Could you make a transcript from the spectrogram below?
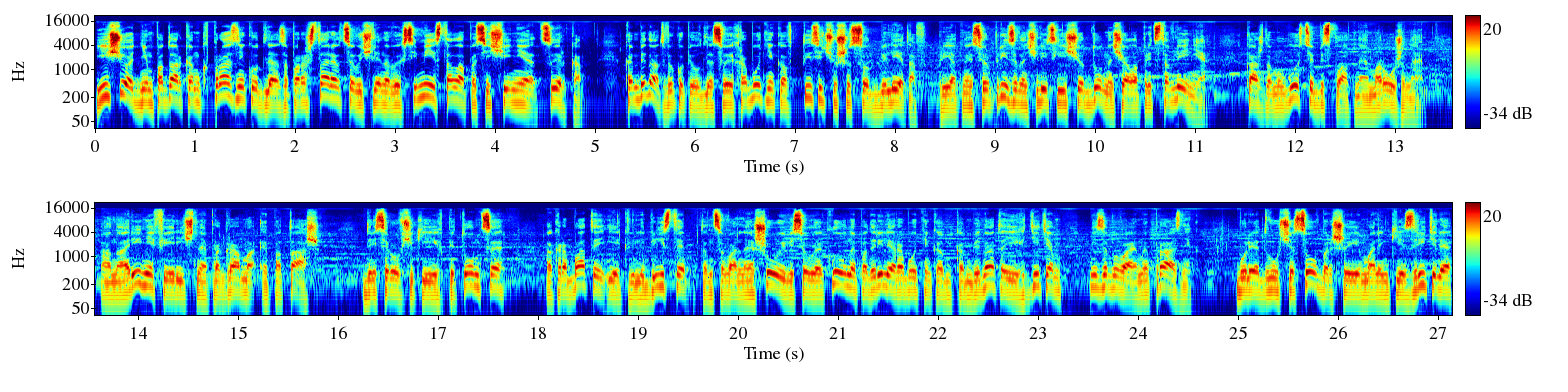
Еще одним подарком к празднику для запорожстаревцев и членов их семей стало посещение цирка. Комбинат выкупил для своих работников 1600 билетов. Приятные сюрпризы начались еще до начала представления. Каждому гостю бесплатное мороженое. А на арене фееричная программа «Эпатаж». Дрессировщики и их питомцы, акробаты и эквилибристы, танцевальное шоу и веселые клоуны подарили работникам комбината и их детям незабываемый праздник. Более двух часов большие и маленькие зрители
